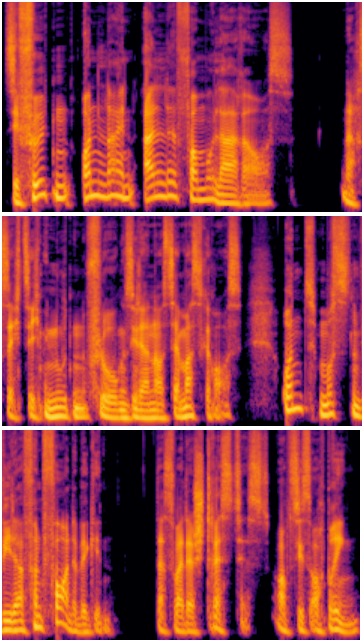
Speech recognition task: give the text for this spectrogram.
Sie füllten online alle Formulare aus. Nach 60 Minuten flogen sie dann aus der Maske raus und mussten wieder von vorne beginnen. Das war der Stresstest, ob sie es auch bringen.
